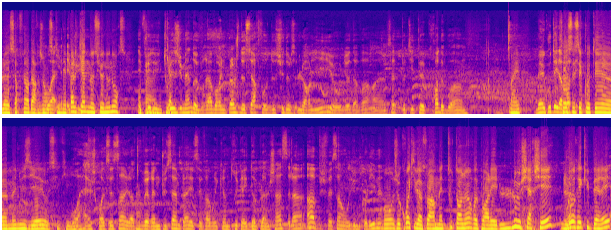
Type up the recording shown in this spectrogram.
le surfeur d'argent, ce qui n'est pas le cas de Monsieur Nounours. Et Enfin, puis tous cap- les humains devraient avoir une planche de surf au-dessus de leur lit au lieu d'avoir euh, cette petite croix de bois. Ouais. Mais écoutez, il a Ça, pas- c'est ses côtés euh, menuisiers aussi qui. Ouais, je crois que c'est ça. Il a trouvé rien de plus simple. Là. Il s'est fabriqué un truc avec deux planchasses. Là, hop, je fais ça en haut d'une colline. Bon, je crois qu'il va falloir mettre tout en œuvre pour aller le chercher, le récupérer,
